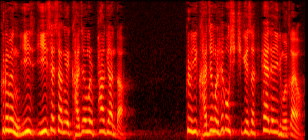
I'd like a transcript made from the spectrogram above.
그러면 이, 이 세상의 가정을 파괴한다. 그럼 이 가정을 회복시키기 위해서 해야 될 일이 뭘까요?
